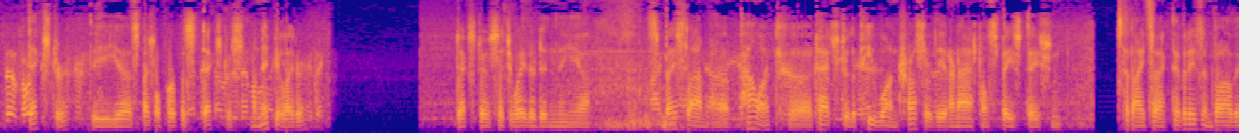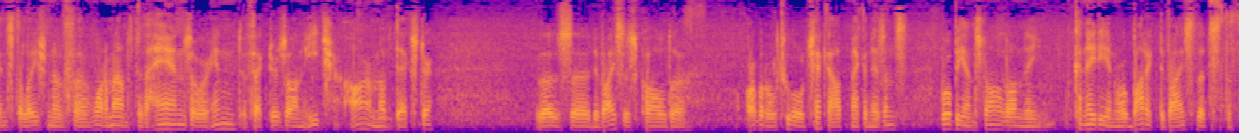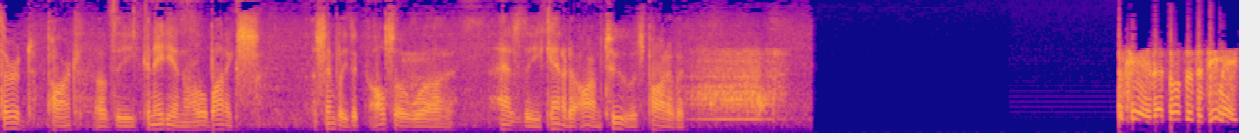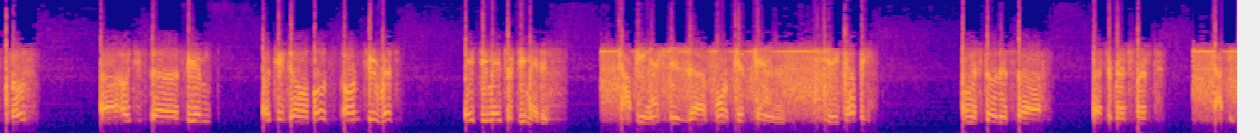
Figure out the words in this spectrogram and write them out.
Dextre, the uh, special purpose dexterous manipulator. Dextre is situated in the uh, Spacelab uh, pallet uh, attached to the P-1 truss of the International Space Station. Tonight's activities involve installation of uh, what amounts to the hands or end effectors on each arm of Dextre. Those uh, devices called orbital tool checkout mechanisms will be installed on the Canadian robotic device that's the third part of the Canadian robotics assembly that also uh, has the Canadarm2 as part of it. Okay, that's also the D-mate, both uh, OT, uh, CM, OT, uh, both on two wrist, eight D-mates are D-mated. Copy. Next is uh, four pip pins. Okay, copy. I'm going to stow this uh, master bench first. Copy.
